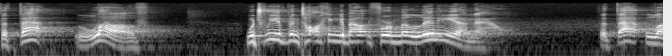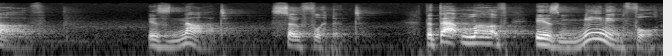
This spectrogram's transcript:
that that love, which we have been talking about for millennia now, that that love is not so flippant. That that love is meaningful,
